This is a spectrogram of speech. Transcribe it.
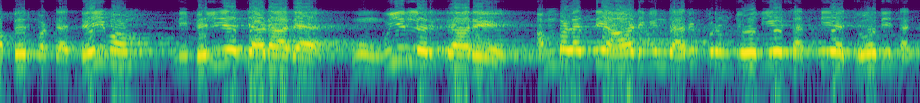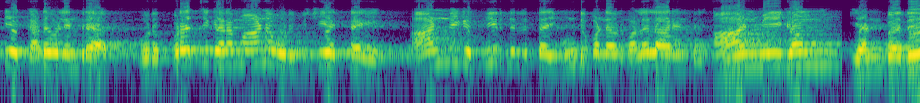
அப்பேற்பட்ட தெய்வம் நீ வெளியே தேடாத. உன் உயிர்ல இருக்கிறாரு. அம்பலத்தை ஆடுகின்ற அருப்பெரும் ஜோதியே சத்திய ஜோதி சத்திய கடவுள் என்ற ஒரு புரட்சிகரமான ஒரு விஷயத்தை ஆன்மீக சீர்திருத்தத்தை உண்டு பண்ணவர் வள்ளலார் என்று. ஆன்மீகம் என்பது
